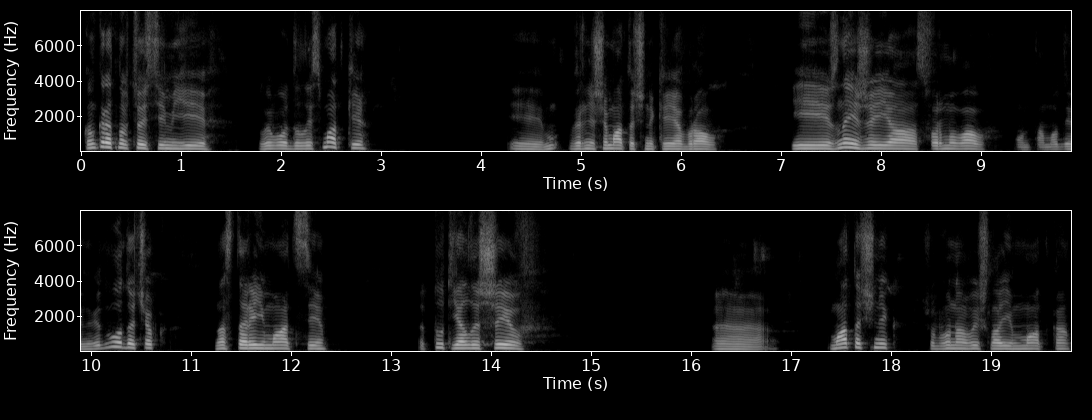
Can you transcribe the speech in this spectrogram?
Конкретно в цій сім'ї виводились матки. І, верніше, маточники я брав. І з неї же я сформував вон там один відводочок на старій матці. Тут я лишив е, маточник, щоб вона вийшла їм матка.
